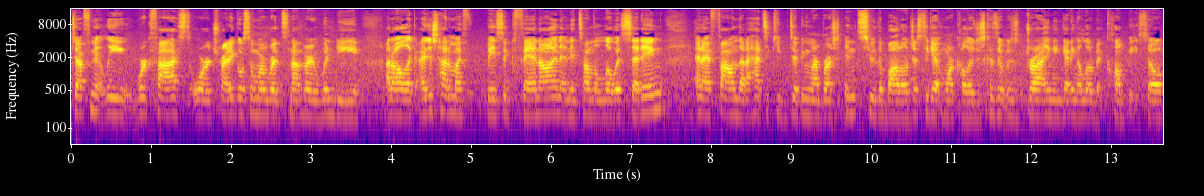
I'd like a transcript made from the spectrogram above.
definitely work fast or try to go somewhere where it's not very windy at all. Like I just had my basic fan on and it's on the lowest setting and I found that I had to keep dipping my brush into the bottle just to get more color just because it was drying and getting a little bit clumpy. So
